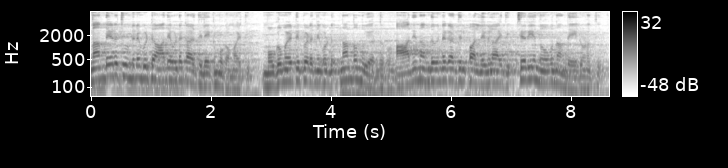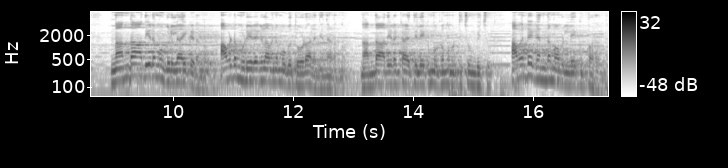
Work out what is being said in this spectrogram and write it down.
നന്ദയുടെ ചുണ്ടിനെ വിട്ട് ആദ്യ അവളുടെ കഴുത്തിലേക്ക് മുഖമഴ്ത്തി മുഖമഴ്ത്തി പിടഞ്ഞുകൊണ്ട് നന്ദൊന്ന് ഉയർന്നു പോകും ആദ്യം നന്ദുവിന്റെ കഴുത്തിൽ പല്ലുകളായി ചെറിയ നോവ് നന്ദയിൽ ഉണർത്തി. നന്ദ ആദിയുടെ മുകളിലായി കിടന്നു. അവളുടെ മുടിയിഴകൾ അവന്റെ മുഖത്തോട് അലഞ്ഞു നടന്നു. നന്ദ ആദിയുടെ മുഖം മുട്ടി ചുംബിച്ചു. അവന്റെ ഗന്ധം അവളിലേക്ക് പറന്നു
